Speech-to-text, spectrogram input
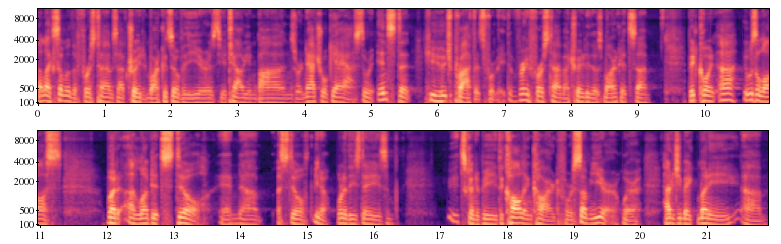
unlike some of the first times I've traded markets over the years, the Italian bonds or natural gas, there were instant huge profits for me. The very first time I traded those markets, uh, Bitcoin, ah, it was a loss, but I loved it still. And uh, still, you know, one of these days, it's going to be the calling card for some year where how did you make money? Um,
